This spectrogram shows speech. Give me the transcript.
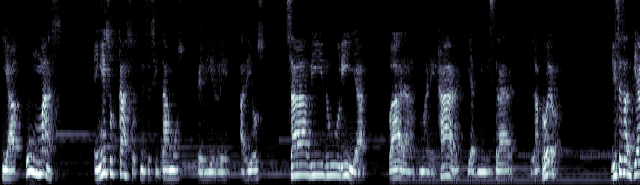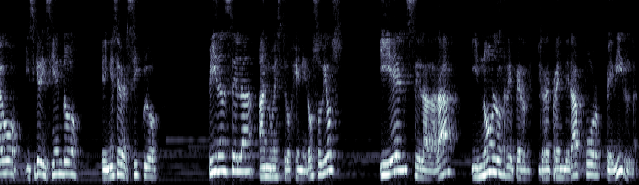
Y aún más, en esos casos necesitamos pedirle a Dios sabiduría para manejar y administrar la prueba. Dice Santiago y sigue diciendo en ese versículo, pídansela a nuestro generoso Dios y Él se la dará y no los reprenderá por pedirla.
